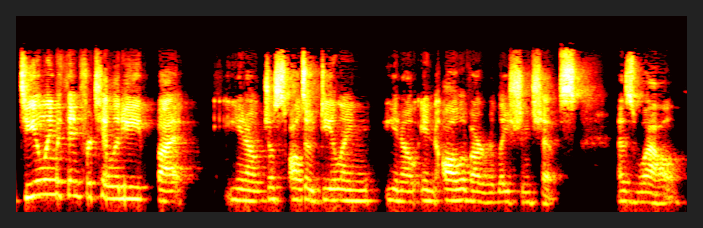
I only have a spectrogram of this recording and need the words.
dealing with infertility, but you know, just also dealing, you know, in all of our relationships as well.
